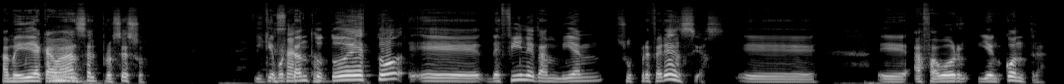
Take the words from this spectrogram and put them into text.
A medida que mm. avanza el proceso. Y que por tanto todo esto eh, define también sus preferencias eh, eh, a favor y en contra.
